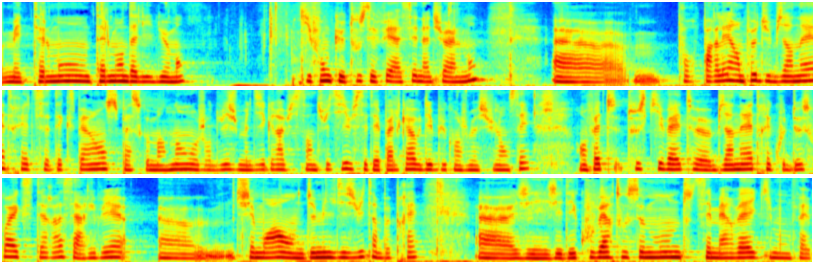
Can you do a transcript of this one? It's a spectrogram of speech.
mais tellement tellement d'alignement qui font que tout s'est fait assez naturellement. Euh, pour parler un peu du bien-être et de cette expérience, parce que maintenant, aujourd'hui, je me dis graphiste intuitive, c'était pas le cas au début quand je me suis lancée. En fait, tout ce qui va être euh, bien-être, écoute de soi, etc., c'est arrivé euh, chez moi en 2018 à peu près. Euh, j'ai découvert tout ce monde, toutes ces merveilles qui m'ont fait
